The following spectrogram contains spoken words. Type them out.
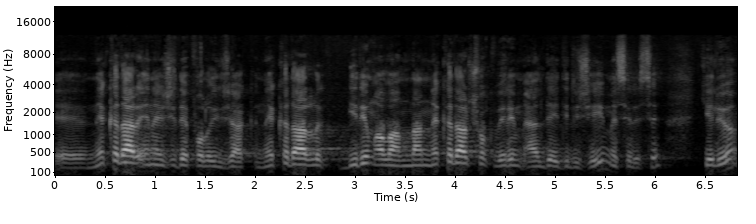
E, ne kadar enerji depolayacak, ne kadarlık birim alandan ne kadar çok verim elde edileceği meselesi geliyor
